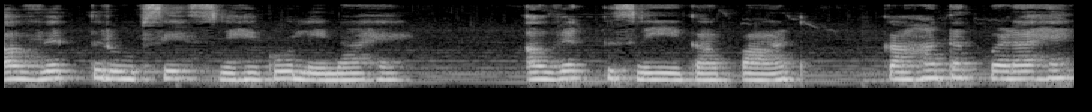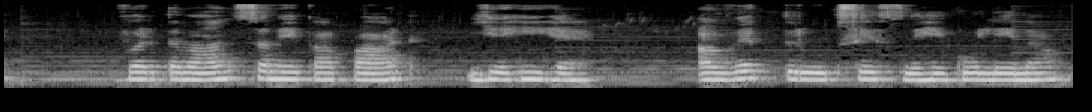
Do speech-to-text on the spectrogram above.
अव्यक्त रूप से स्नेह को लेना है। अव्यक्त स्नेह का पाठ कहाँ तक पड़ा है? वर्तमान समय का पाठ यही है। अव्यक्त रूप से स्नेह को लेना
